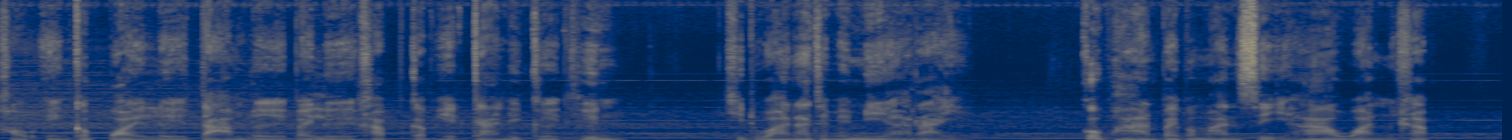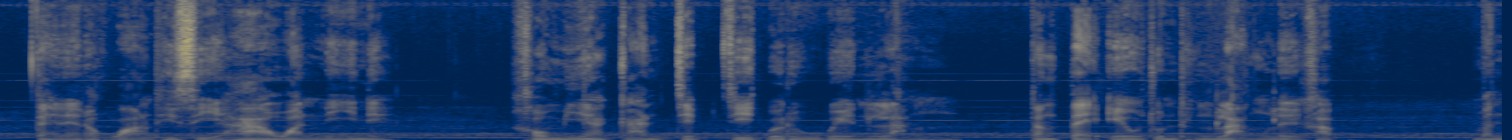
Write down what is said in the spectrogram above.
เขาเองก็ปล่อยเลยตามเลยไปเลยครับ กับเหตุการณ์ที่เกิดขึ้น คิดว่าน่าจะไม่มีอะไร ก็ผ่านไปประมาณ4ี่ห้าวันครับ แต่ในระหว่างที่4ี่ห้าวันนี้เนี่ยเขามีอาการเจ็บจี๊ดบริเวณหลัง ตั้งแต่เอวจนถึงหลังเลยครับ มัน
